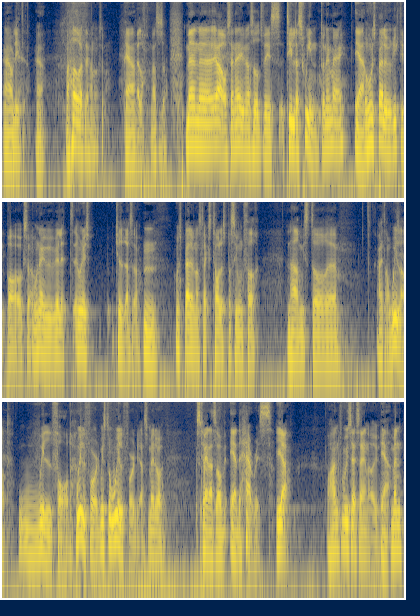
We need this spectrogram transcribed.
Ja, okej. Lite. Ja. Man hör att det är han också. Ja. Eller, alltså så. Men eh, ja, och sen är ju naturligtvis Tilda Swinton är med. Och ja. hon spelar ju riktigt bra också. Hon är ju väldigt, hon är ju kul alltså. Mm. Hon spelar ju någon slags talesperson för den här Mr. eh, vad heter han? Willard? Wilford. Wilford, Mr. Wilford ja, som är då, Spelas av Ed Harris. ja. Och han får vi se senare ju. Ja. Men,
